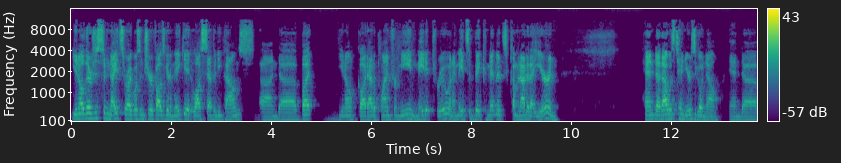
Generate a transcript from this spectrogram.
you know, there there's just some nights where I wasn't sure if I was going to make it, lost 70 pounds. And, uh, but, you know, God had a plan for me and made it through. And I made some big commitments coming out of that year. And, and uh, that was 10 years ago now. And, uh,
